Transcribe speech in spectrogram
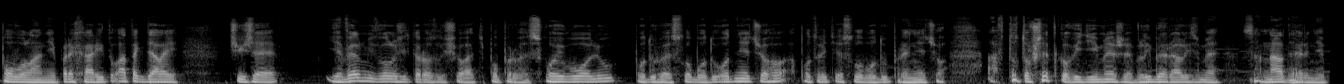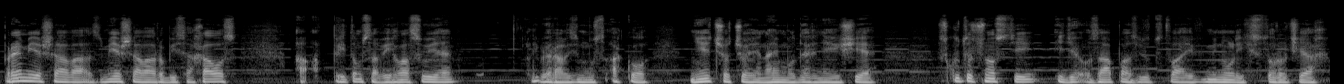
povolanie, pre charitu a tak ďalej. Čiže je veľmi dôležité rozlišovať poprvé svoju vôľu, po druhé slobodu od niečoho a po tretie slobodu pre niečo. A v toto všetko vidíme, že v liberalizme sa nádherne premiešava, zmiešava, robí sa chaos a pritom sa vyhlasuje liberalizmus ako niečo, čo je najmodernejšie. V skutočnosti ide o zápas ľudstva aj v minulých storočiach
